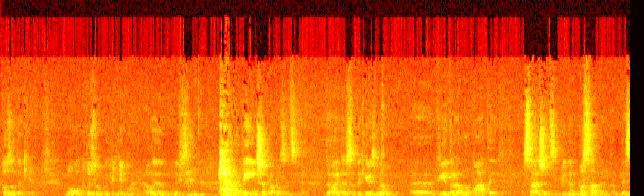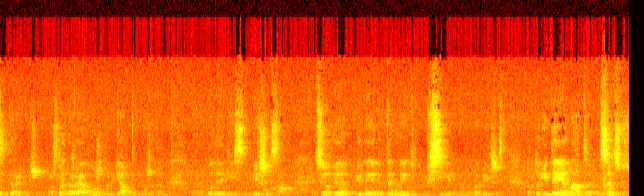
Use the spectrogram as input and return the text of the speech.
Хто за таке? Ну, хтось руку піднімає, але не всі. Є інша пропозиція. Давайте все-таки візьмемо е, відра, лопати, саджанці, підемо посадимо там 10 дерев, щоб росли дерева, може там яблуні, може там е, буде якийсь більший сад. Цю е, ідею підтримують всі або більшість. Тобто ідея НАТО консенсусу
